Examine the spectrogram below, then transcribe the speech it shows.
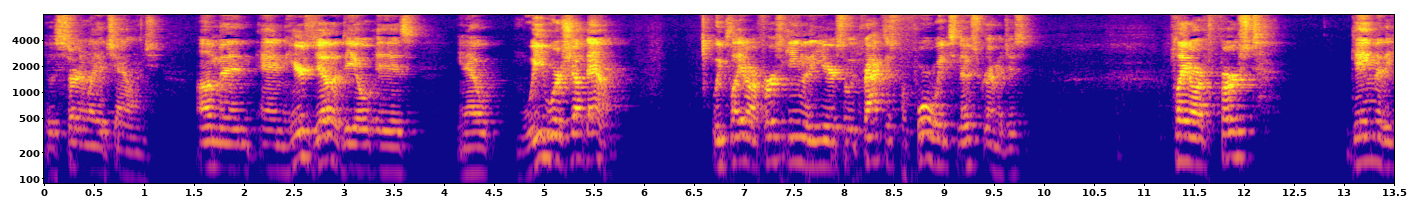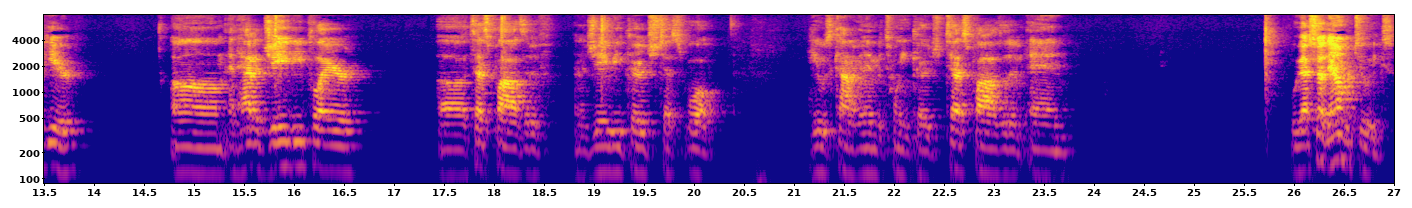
It was certainly a challenge. Um, and, and here's the other deal is, you know, we were shut down. We played our first game of the year, so we practiced for four weeks, no scrimmages. Played our first game of the year um, and had a JV player uh, test positive and a JV coach test, well, he was kind of an in-between coach, test positive, and we got shut down for two weeks.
